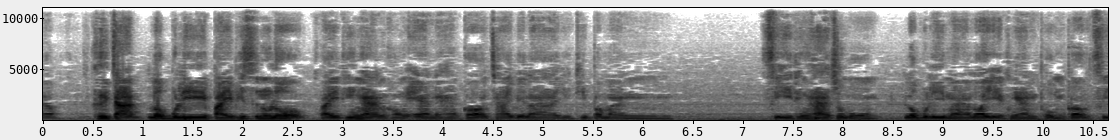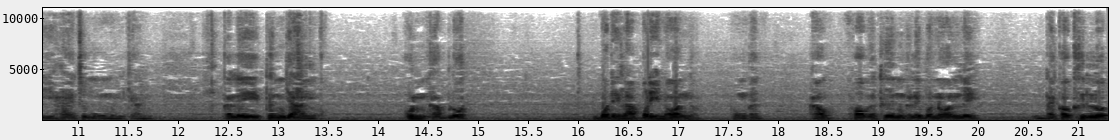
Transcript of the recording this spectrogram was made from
ครับคือจากลบบุรีไปพิษณุโลกไปที่งานของแอนนะฮะก็ใช้เวลาอยู่ที่ประมาณสี่ถึงห้าชั่วโมงลบบุรีมาร้อยเอ็ดงานผมก็สี่ห้าชั่วโมงเหมือนกัน ก็เลยเพิ่งยันคนขับรถบ่ได้รับบ่ได้นอนเนาะผมก็เอาพ่อกระเทือนก็เลยบ่นอนเลย แต่ก็ขึ้นรถ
